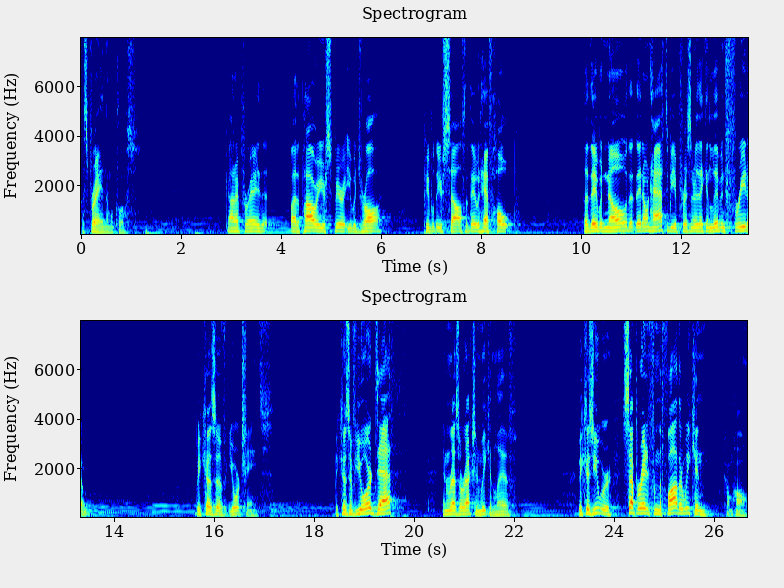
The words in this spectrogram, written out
Let's pray and then we'll close. God, I pray that by the power of your Spirit, you would draw people to yourself, that they would have hope, that they would know that they don't have to be a prisoner, they can live in freedom because of your chains. Because of your death and resurrection, we can live. Because you were separated from the Father, we can come home.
